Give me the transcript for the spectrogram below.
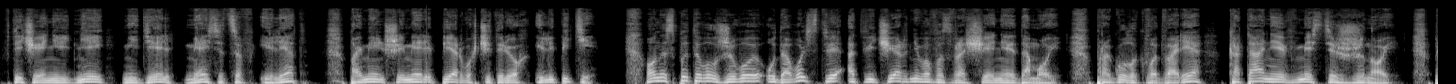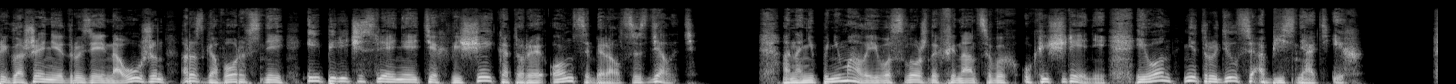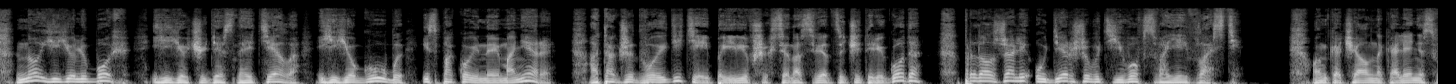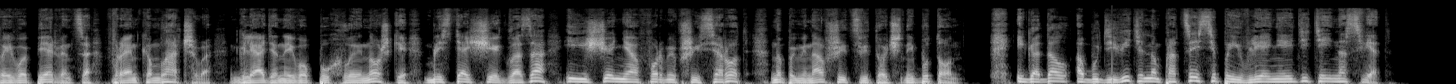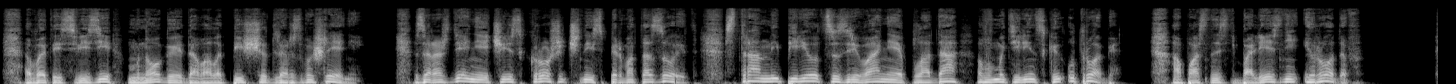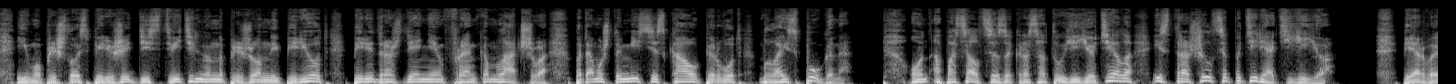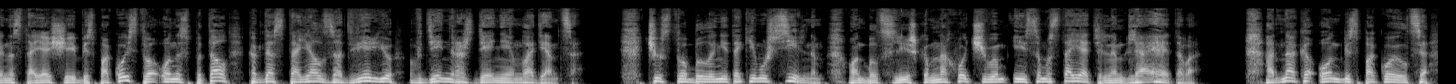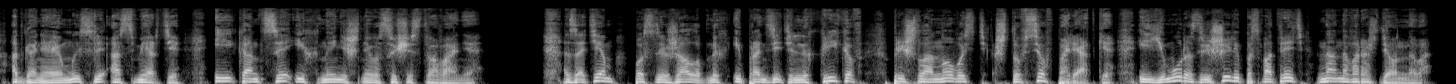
В течение дней, недель, месяцев и лет, по меньшей мере первых четырех или пяти, он испытывал живое удовольствие от вечернего возвращения домой, прогулок во дворе, катания вместе с женой, приглашения друзей на ужин, разговоров с ней и перечисления тех вещей, которые он собирался сделать. Она не понимала его сложных финансовых ухищрений, и он не трудился объяснять их. Но ее любовь, ее чудесное тело, ее губы и спокойные манеры, а также двое детей, появившихся на свет за четыре года, продолжали удерживать его в своей власти. Он качал на колене своего первенца, Фрэнка-младшего, глядя на его пухлые ножки, блестящие глаза и еще не оформившийся рот, напоминавший цветочный бутон, и гадал об удивительном процессе появления детей на свет. В этой связи многое давало пищу для размышлений. Зарождение через крошечный сперматозоид, странный период созревания плода в материнской утробе, опасность болезней и родов. Ему пришлось пережить действительно напряженный период перед рождением Фрэнка-младшего, потому что миссис Каупервуд была испугана. Он опасался за красоту ее тела и страшился потерять ее. Первое настоящее беспокойство он испытал, когда стоял за дверью в день рождения младенца. Чувство было не таким уж сильным, он был слишком находчивым и самостоятельным для этого. Однако он беспокоился, отгоняя мысли о смерти и конце их нынешнего существования. Затем, после жалобных и пронзительных криков, пришла новость, что все в порядке, и ему разрешили посмотреть на новорожденного.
